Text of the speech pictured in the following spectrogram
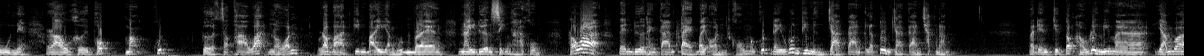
มูลเนี่ยเราเคยพบมังคุดเกิดสภาวะหนอน ระบาดกินใบอย่างรุนแรงในเดือนสิงหาคม เพราะว่าเป็นเดือนแห่งการแตกใบอ่อนของมังคุดในรุ่นที่หนึ่งจากการกระตุ้นจากการชักนำประเด็นจึงต้องเอาเรื่องนี้มาย้ำว่า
